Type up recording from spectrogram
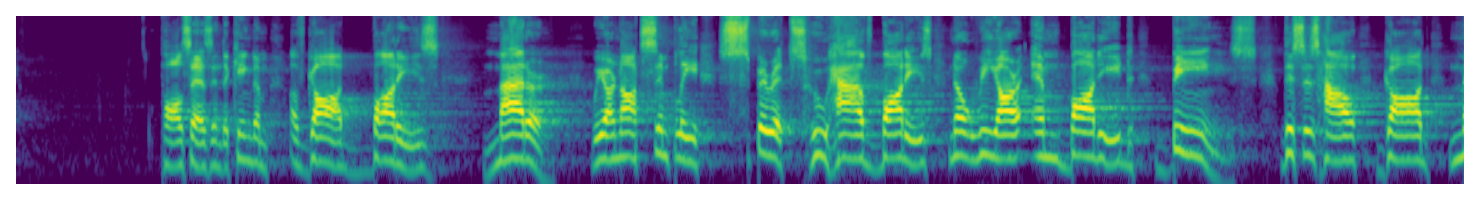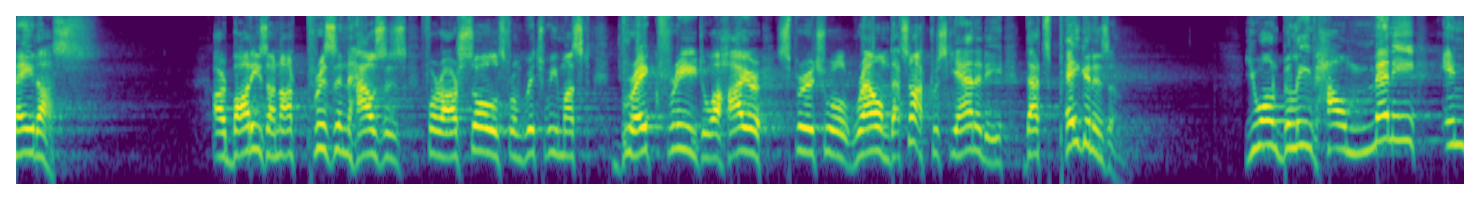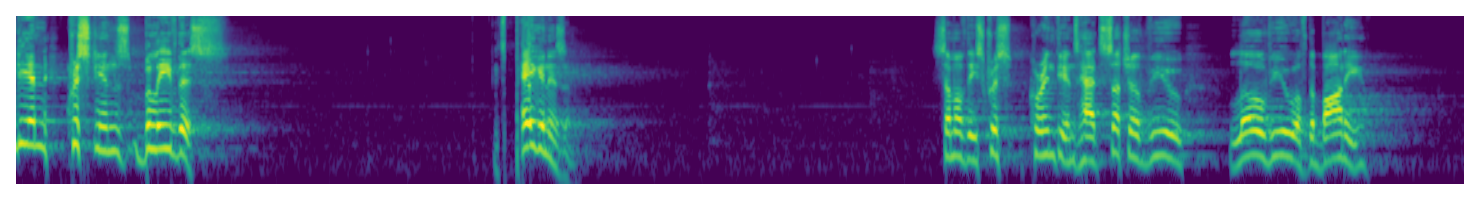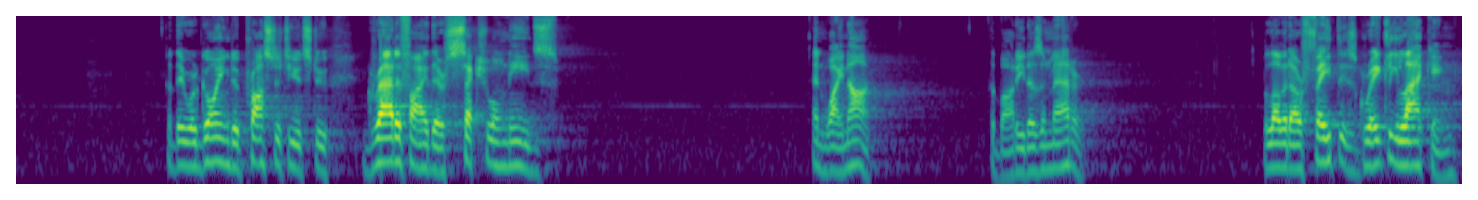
Paul says, In the kingdom of God, bodies matter. We are not simply spirits who have bodies. No, we are embodied beings. This is how God made us. Our bodies are not prison houses for our souls from which we must break free to a higher spiritual realm. That's not Christianity, that's paganism. You won't believe how many Indian Christians believe this. It's paganism. Some of these Corinthians had such a view, low view of the body that they were going to prostitutes to gratify their sexual needs. And why not? The body doesn't matter. Beloved, our faith is greatly lacking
